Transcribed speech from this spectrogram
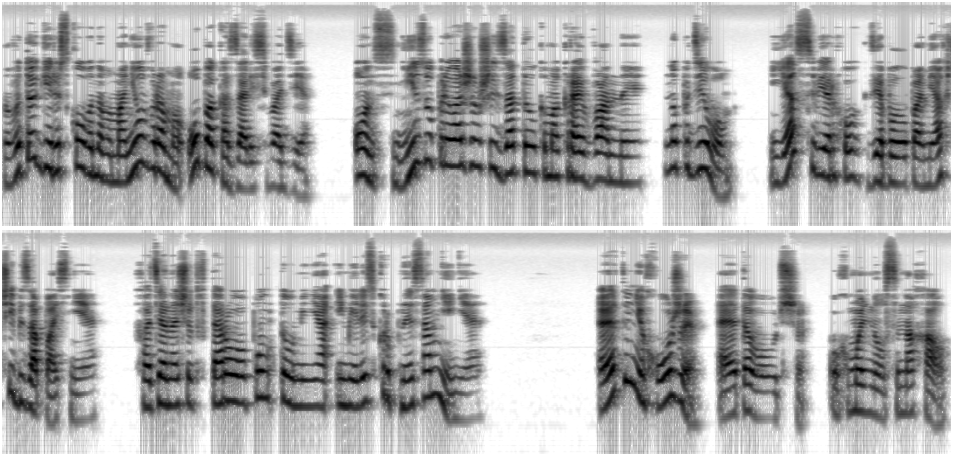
В итоге рискованного маневра мы оба оказались в воде. Он снизу, приложившись затылком о край ванны, но по делам. Я сверху, где было помягче и безопаснее. Хотя насчет второго пункта у меня имелись крупные сомнения. «Это не хуже, это лучше», — ухмыльнулся Нахал.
